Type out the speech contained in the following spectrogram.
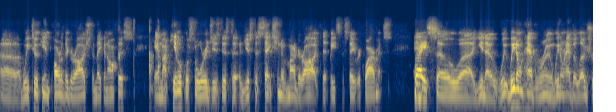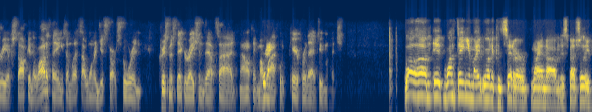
Uh, we took in part of the garage to make an office, and my chemical storage is just a just a section of my garage that meets the state requirements. Right. And so, uh, you know, we, we don't have room. We don't have the luxury of stocking a lot of things unless I want to just start storing Christmas decorations outside. I don't think my right. wife would care for that too much. Well, um, it, one thing you might want to consider when, um, especially if,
